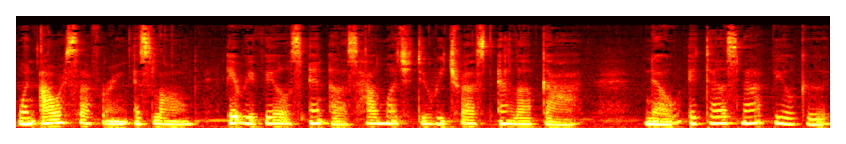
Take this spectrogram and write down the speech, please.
When our suffering is long, it reveals in us how much do we trust and love God. No, it does not feel good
